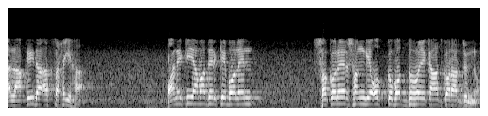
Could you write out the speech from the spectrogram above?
আল আকিদা সাহিহা অনেকেই আমাদেরকে বলেন, সকলের সঙ্গে ঐক্যবদ্ধ হয়ে কাজ করার জন্য।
